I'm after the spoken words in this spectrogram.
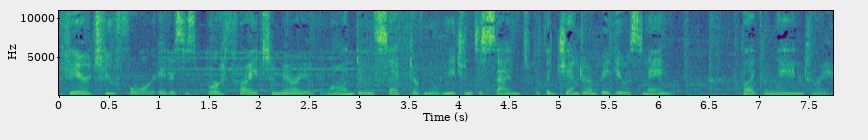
Heretofore, it is his birthright to marry a blonde insect of Norwegian descent with a gender ambiguous name, like Landry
